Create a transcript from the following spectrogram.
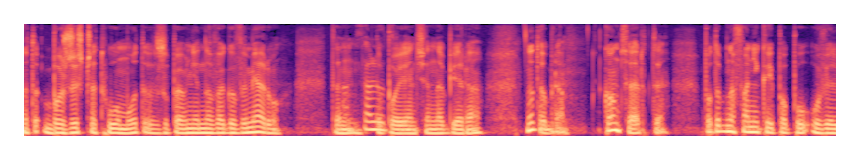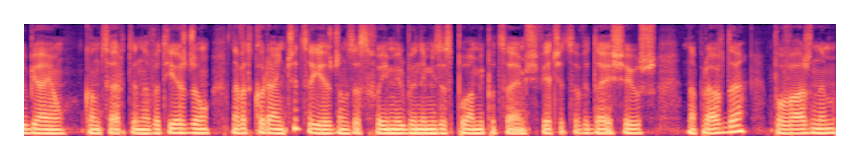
No to bożyszcze tłumu to zupełnie nowego wymiaru ten, to pojęcie nabiera. No dobra, koncerty. Podobno fani K-popu uwielbiają koncerty, nawet jeżdżą, nawet Koreańczycy jeżdżą ze swoimi ulubionymi zespołami po całym świecie, co wydaje się już naprawdę poważnym,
